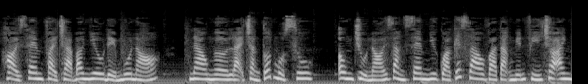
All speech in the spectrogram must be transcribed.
hỏi xem phải trả bao nhiêu để mua nó. Nào ngờ lại chẳng tốt một xu, ông chủ nói rằng xem như quà kết giao và tặng miễn phí cho anh.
